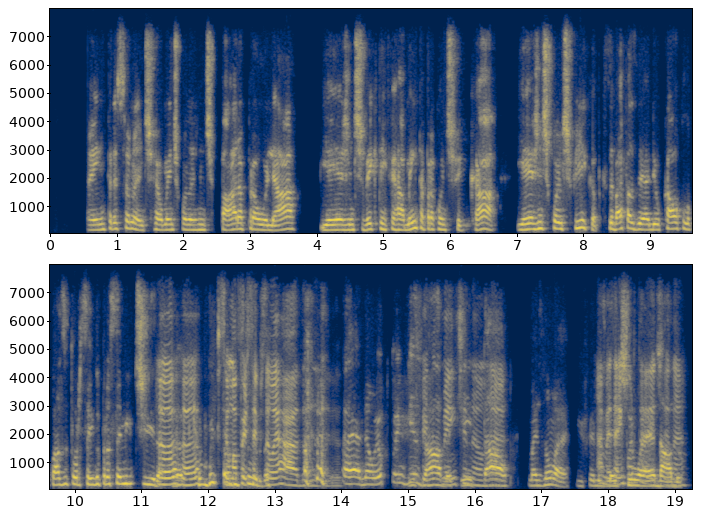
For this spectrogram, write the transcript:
É impressionante. Realmente, quando a gente para para olhar e aí a gente vê que tem ferramenta para quantificar, e aí a gente quantifica, porque você vai fazer ali o cálculo quase torcendo para ser mentira. Uhum. Né? Muito Ser uma percepção errada, né? é, não, eu que estou enviesada aqui não, e tal, né? mas não é. Infelizmente ah, mas é não é dado. Né?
